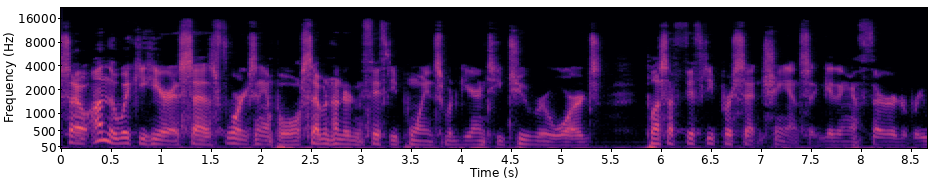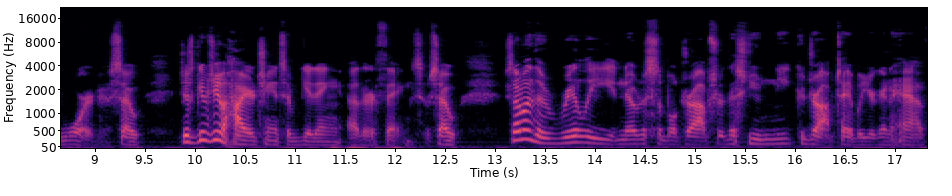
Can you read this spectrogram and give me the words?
So on the wiki here, it says, for example, 750 points would guarantee two rewards, plus a 50% chance at getting a third reward. So just gives you a higher chance of getting other things. So some of the really noticeable drops, or this unique drop table you're going to have,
